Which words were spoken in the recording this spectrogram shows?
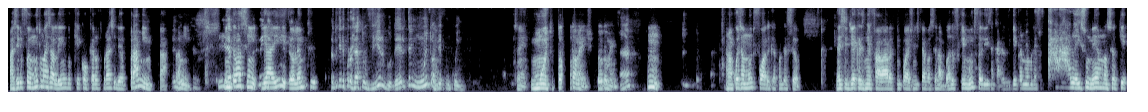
Mas ele foi muito mais além do que qualquer outro brasileiro, para mim, tá? Para mim. E então, assim, e aí eu lembro que. Tanto que aquele projeto Virgo dele tem muito a ver com Queen. Sim, muito, totalmente, totalmente. É? Hum, uma coisa muito foda que aconteceu. Nesse dia que eles me falaram, assim, pô, a gente quer você na banda, eu fiquei muito feliz, né, cara? Eu liguei pra minha mulher e falei, caralho, é isso mesmo, não sei o quê.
